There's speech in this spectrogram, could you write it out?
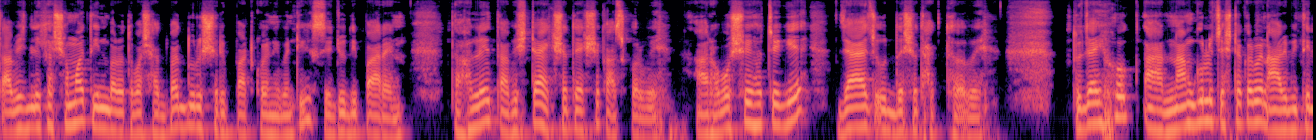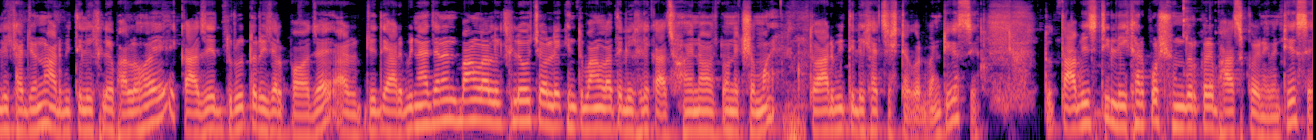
তাবিজ লেখার সময় তিনবার অথবা সাতবার দুরু শরীফ পাঠ করে নেবেন, ঠিক আছে? যদি পারেন, তাহলে তাবিজটা একসাথে একশো কাজ করবে। আর অবশ্যই হচ্ছে গিয়ে জায়জ উদ্দেশ্য থাকতে হবে। তো যাই হোক, আর নামগুলো চেষ্টা করবেন আরবিতে লেখার জন্য। আরবিতে লিখলে ভালো হয়, কাজে দ্রুত রেজাল্ট পাওয়া যায়। আর যদি আরবি না জানেন, বাংলা লিখলেও চলে, কিন্তু বাংলাতে লিখলে কাজ হয় না অনেক সময়। তো আরবিতে লেখার চেষ্টা করবেন, ঠিক আছে? তো তাবিজটি লেখার পর সুন্দর করে ভাঁজ করে নেবেন, ঠিক আছে?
